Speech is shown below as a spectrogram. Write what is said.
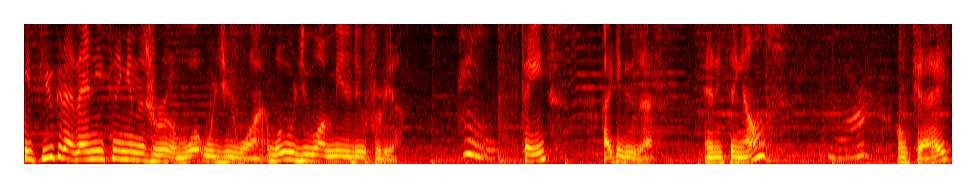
If you could have anything in this room, what would you want? What would you want me to do for you? Paint. Paint? I can do that. Anything else? Yeah. Okay.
